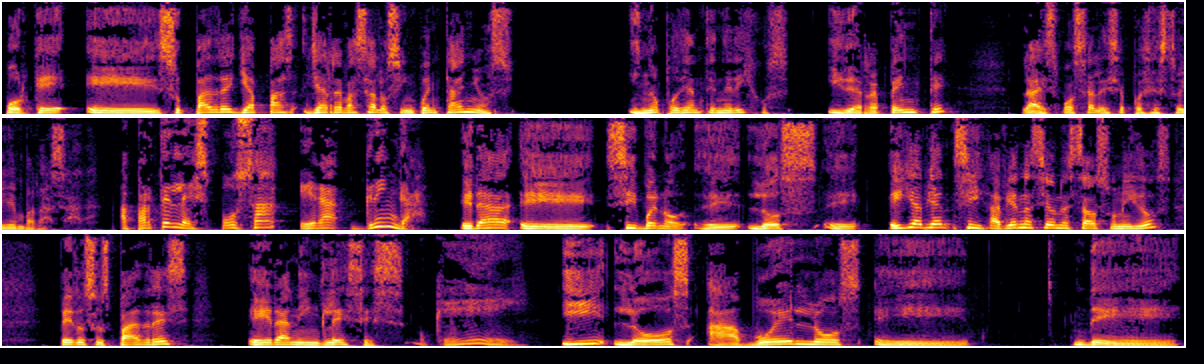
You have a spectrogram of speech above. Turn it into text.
porque eh, su padre ya, ya rebasa los 50 años y no podían tener hijos. Y de repente la esposa le dice, pues estoy embarazada. Aparte la esposa era gringa. Era, eh, sí, bueno, eh, los, eh, ella había, sí, había nacido en Estados Unidos, pero sus padres eran ingleses. Ok. Y los abuelos eh, de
